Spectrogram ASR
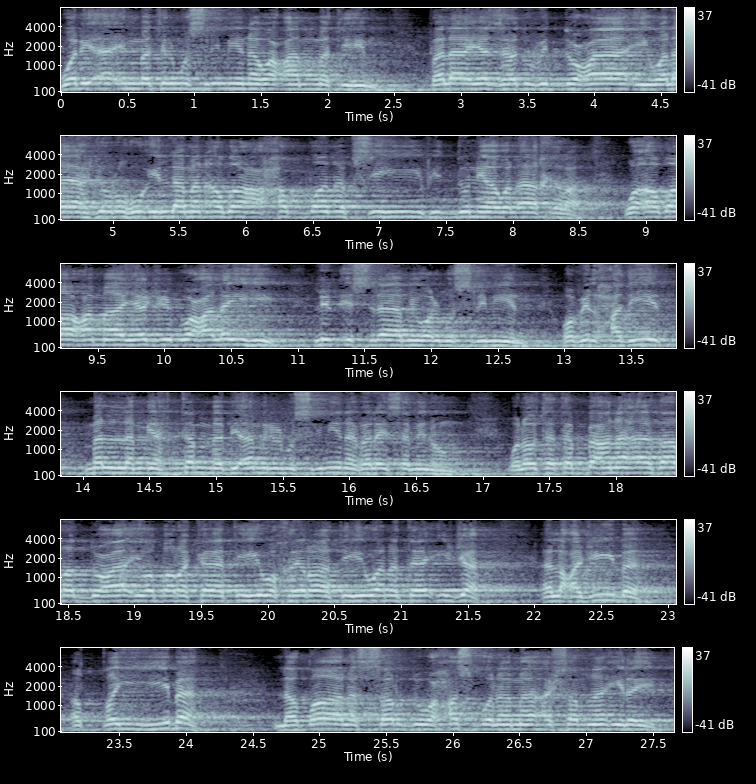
ولأئمة المسلمين وعامتهم. فلا يزهد في الدعاء ولا يهجره إلا من أضاع حظ نفسه في الدنيا والآخرة وأضاع ما يجب عليه للإسلام والمسلمين. وفي الحديث من لم يهتم بأمر المسلمين فليس منهم. ولو تتبعنا آثار الدعاء وبركاته وخيراته ونتائجه العجيبة الطيبة لطال السرد وحسبنا ما أشرنا إليه.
